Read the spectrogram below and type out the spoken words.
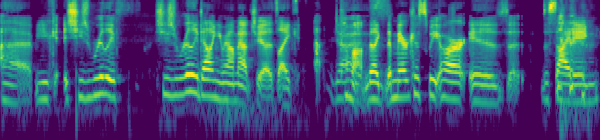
uh, you she's really she's really telling you how mad she is. Like, uh, come on, like Yes. America's sweetheart is deciding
